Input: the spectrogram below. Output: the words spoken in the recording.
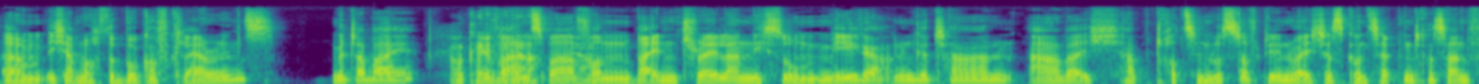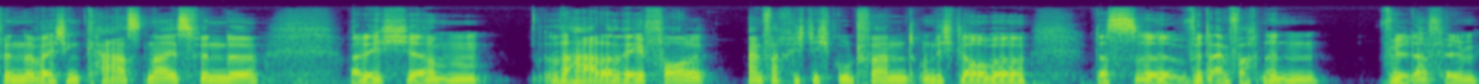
Ähm, ich habe noch The Book of Clarence mit dabei. Okay, Wir waren ja, zwar ja. von beiden Trailern nicht so mega angetan, aber ich habe trotzdem Lust auf den, weil ich das Konzept interessant finde, weil ich den Cast nice finde, weil ich ähm, The Harder They Fall einfach richtig gut fand und ich glaube, das äh, wird einfach ein wilder Film.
